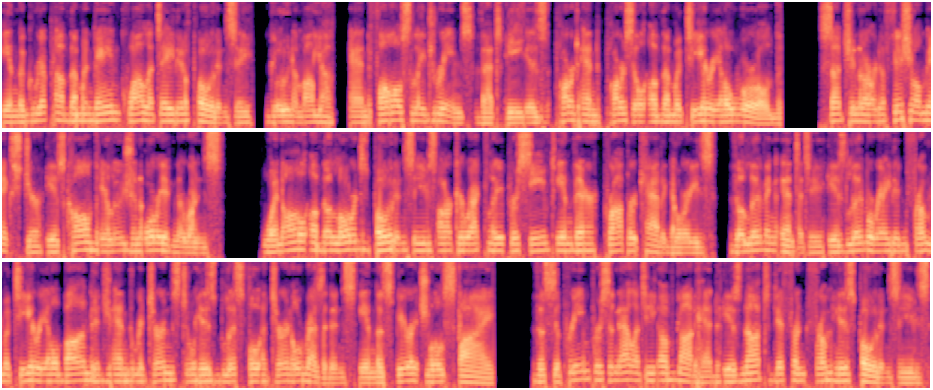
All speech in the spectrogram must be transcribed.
in the grip of the mundane qualitative potency, Gunamaya, and falsely dreams that he is part and parcel of the material world. Such an artificial mixture is called illusion or ignorance. When all of the Lord's potencies are correctly perceived in their proper categories, the living entity is liberated from material bondage and returns to his blissful eternal residence in the spiritual sky. The Supreme Personality of Godhead is not different from his potencies,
